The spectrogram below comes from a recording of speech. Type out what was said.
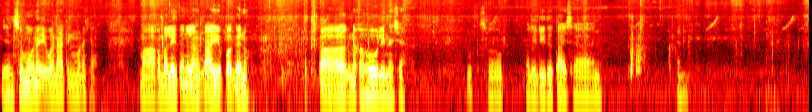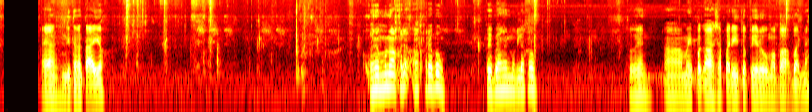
Yan siya muna, iwan natin muna siya. Makakabalita na lang tayo pag ano, pag nakahuli na siya. So, mali dito tayo sa ano. Yan. Ayan, dito na tayo. Na muna akala, ah, karabaw. Kailangan maglakaw. So, ayan. ah, may pag-asa pa dito pero mababa na.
